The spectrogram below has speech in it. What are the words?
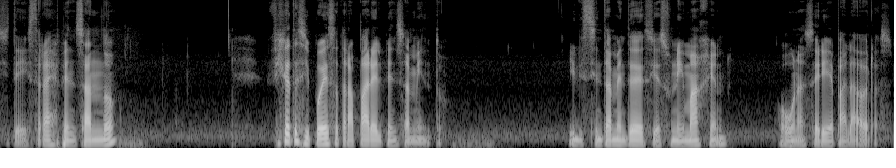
Si te distraes pensando, fíjate si puedes atrapar el pensamiento, indistintamente de si es una imagen o una serie de palabras.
